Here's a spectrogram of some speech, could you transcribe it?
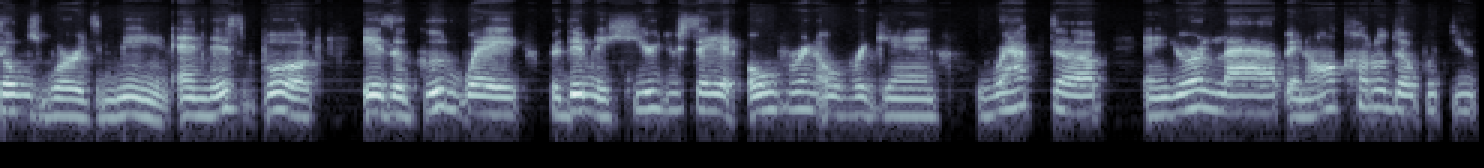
those words mean. And this book is a good way for them to hear you say it over and over again, wrapped up in your lap and all cuddled up with you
